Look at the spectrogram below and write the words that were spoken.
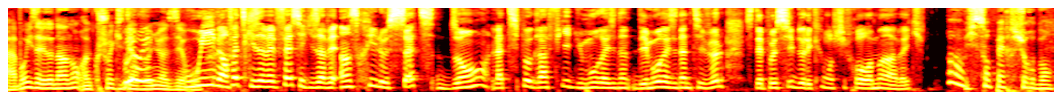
Ah bon, ils avaient donné un nom, Euh, je crois qu'ils étaient oui. revenus à zéro. Oui, mais en fait, ce qu'ils avaient fait, c'est qu'ils avaient inscrit le 7 dans la typographie du mot Resident, des mots Resident Evil. C'était possible de l'écrire en chiffre romain avec. Oh, ils sont perturbants.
